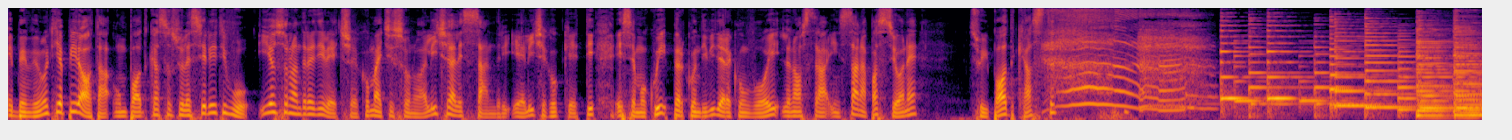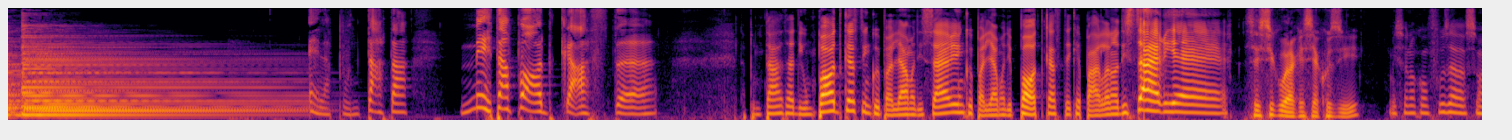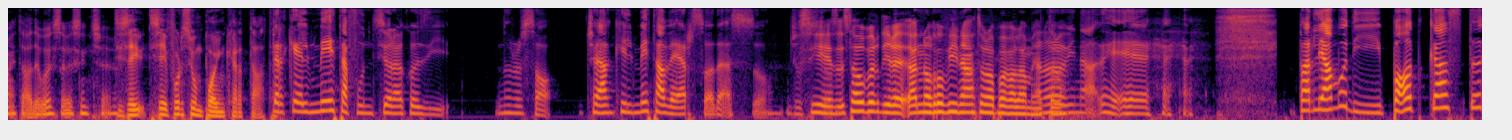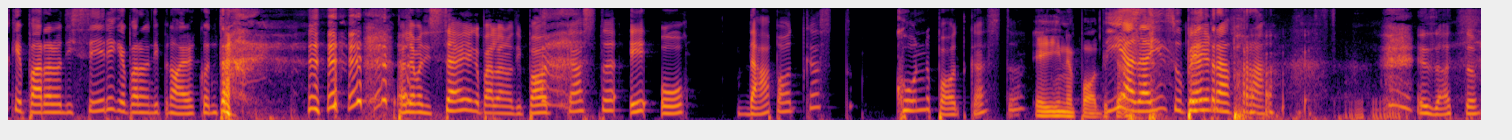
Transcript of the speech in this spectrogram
E benvenuti a Pilota, un podcast sulle serie TV. Io sono Andrea Di Lecce, con me ci sono Alice Alessandri e Alice Cocchetti e siamo qui per condividere con voi la nostra insana passione sui podcast. È la puntata Meta Podcast. La puntata di un podcast in cui parliamo di serie, in cui parliamo di podcast che parlano di serie. Sei sicura che sia così? Mi sono confusa verso metà, devo essere sincera. Ti sei, ti sei forse un po' incartata. Perché il meta funziona così. Non lo so. C'è anche il metaverso adesso, giusto? Sì, es- stavo per dire, hanno rovinato la parola meta. Hanno rovinato- eh, eh. Parliamo di podcast che parlano di serie, che parlano di... No, è il contrario. Parliamo di serie che parlano di podcast e o da podcast, con podcast. E in podcast. Dia da in su Petra fra. esatto.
